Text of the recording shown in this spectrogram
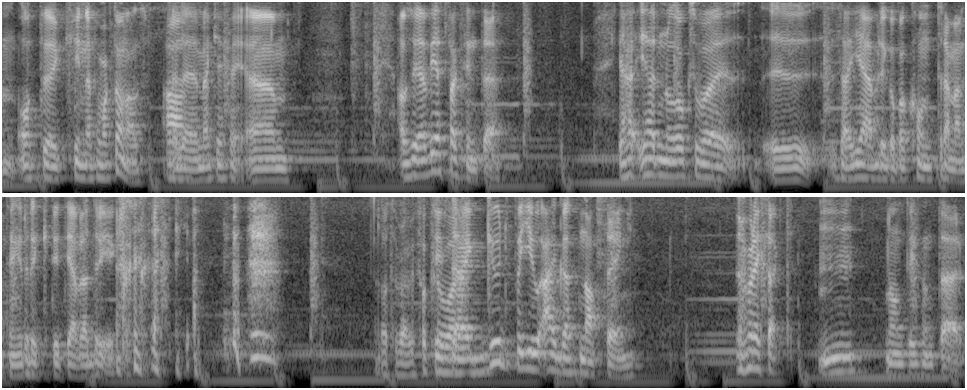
Um, åt kvinnan på McDonalds, Ja. eller McCafe. Um, alltså jag vet faktiskt inte. Jag, jag hade nog också varit uh, så jävlig och bara kontra med någonting riktigt jävla drygt. Det låter bra. Vi får typ prova såhär, det. good for you, I got nothing. Ja men exakt. Mm, någonting sånt där.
